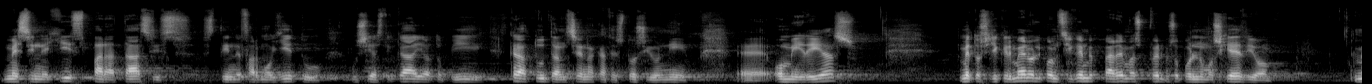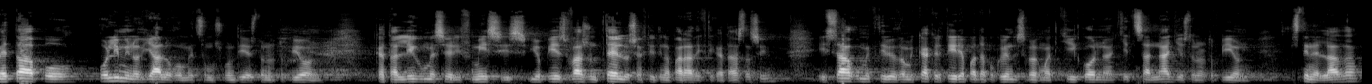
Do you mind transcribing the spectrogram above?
με συνεχείς παρατάσεις στην εφαρμογή του, ουσιαστικά οι αρτοποιοί κρατούνταν σε ένα καθεστώς ιονή ε, ομοιρίας. Με το συγκεκριμένο, λοιπόν, τη συγκεκριμένη παρέμβαση που φέρνουμε στο πολυνομοσχέδιο, μετά από πολύμηνο διάλογο με τις Ομοσπονδίες των Ορτοποιών, καταλήγουμε σε ρυθμίσεις οι οποίες βάζουν τέλος σε αυτή την απαράδεκτη κατάσταση. Εισάγουμε κτηριοδομικά κριτήρια που ανταποκρίνονται στην πραγματική εικόνα και τις ανάγκες των ορτοποιών στην Ελλάδα,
